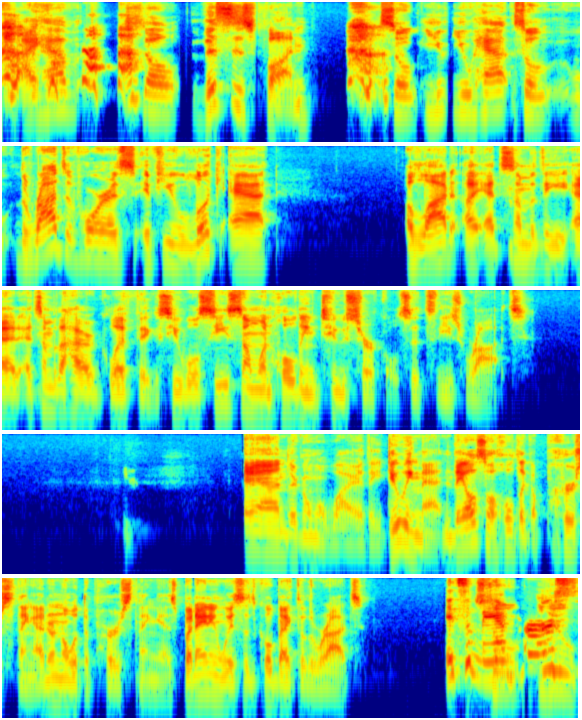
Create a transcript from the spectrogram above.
I have. so this is fun. So you you have so the rods of Horus. If you look at a lot uh, at some of the at, at some of the hieroglyphics, you will see someone holding two circles. It's these rods. And they're going, well, why are they doing that? And they also hold like a purse thing. I don't know what the purse thing is. But anyways, let's go back to the rods. It's a man so purse. You,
